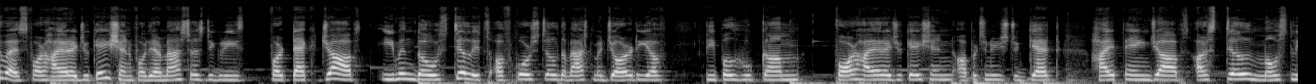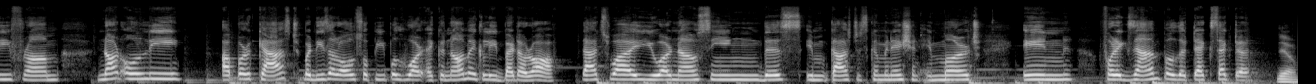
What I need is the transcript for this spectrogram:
US for higher education, for their master's degrees, for tech jobs, even though still it's, of course, still the vast majority of people who come for higher education, opportunities to get high paying jobs are still mostly from not only upper caste, but these are also people who are economically better off. That's why you are now seeing this caste discrimination emerge in, for example, the tech sector. Yeah.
